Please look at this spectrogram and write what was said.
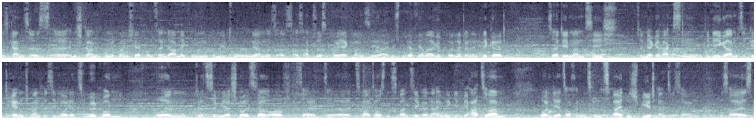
Das Ganze ist äh, entstanden mit meinem Chef und seinen damaligen Kommilitonen. Die haben das als, als Abschlussprojekt haben sie eine Spielerfirma gegründet und entwickelt. Seitdem haben sich, sind wir gewachsen, die Wege haben sich getrennt, manche sind neu dazugekommen. Und jetzt sind wir stolz darauf, seit äh, 2020 eine eigene GmbH zu haben und jetzt auch in unserem zweiten Spiel dran zu sein. Das heißt,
